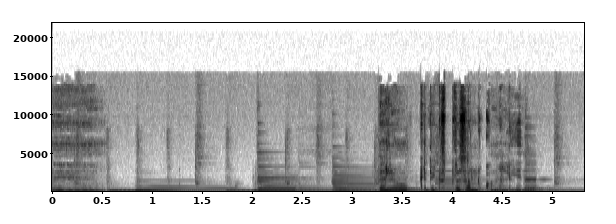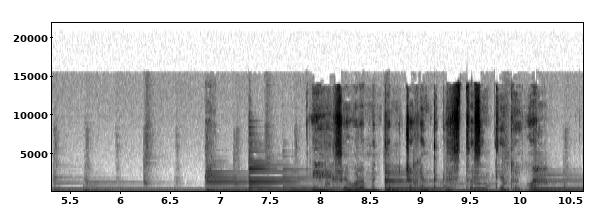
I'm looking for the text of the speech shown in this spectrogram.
Eh, pero quería expresarlo con alguien. seguramente hay mucha gente que se está sintiendo igual.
